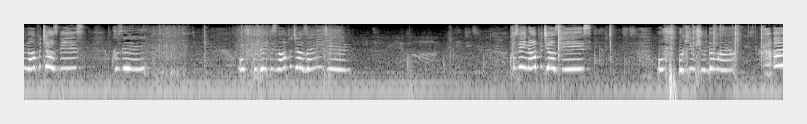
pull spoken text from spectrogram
Anneciğim ne yapacağız biz? Kuzey. Of Kuzey biz ne yapacağız anneciğim? Kuzey ne yapacağız biz? Of bakayım şurada mı? Aa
